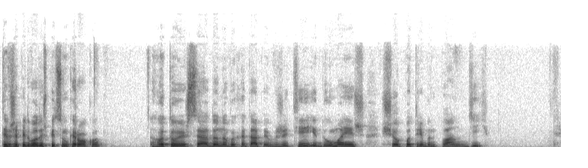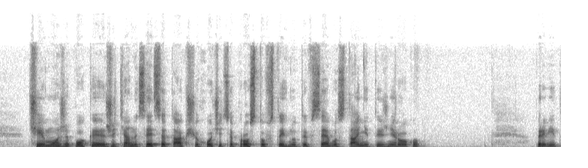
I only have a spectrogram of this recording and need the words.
Ти вже підводиш підсумки року, готуєшся до нових етапів в житті і думаєш, що потрібен план дій. Чи може, поки життя несеться так, що хочеться просто встигнути все в останні тижні року? Привіт!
